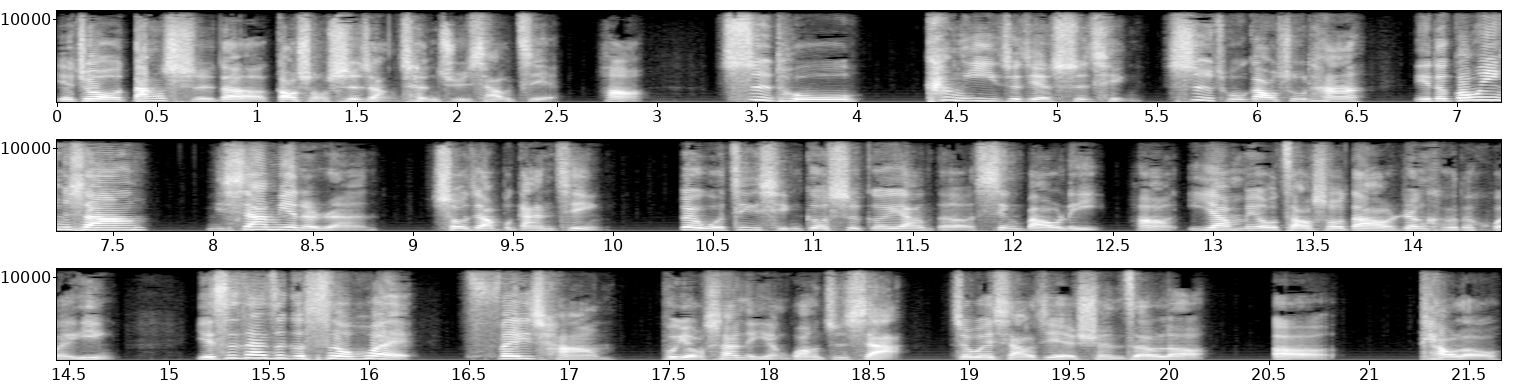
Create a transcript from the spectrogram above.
也就当时的高雄市长陈菊小姐，哈，试图。抗议这件事情，试图告诉他，你的供应商，你下面的人手脚不干净，对我进行各式各样的性暴力，哈，一样没有遭受到任何的回应，也是在这个社会非常不友善的眼光之下，这位小姐选择了呃跳楼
